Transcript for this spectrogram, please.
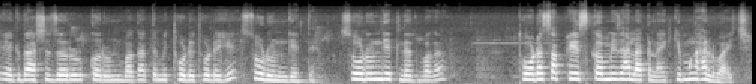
एकदा असे जरूर करून बघा तर मी थोडे थोडे हे सोडून घेते. सोडून घेतलेत बघा. थोडासा फेस कमी झाला का नाही की मग हलवायचे.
